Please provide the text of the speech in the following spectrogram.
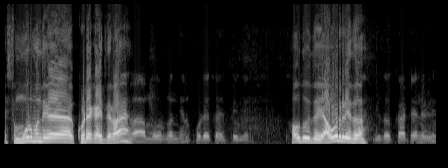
ಎಷ್ಟು ಮೂರು ಮಂದಿಗೆ ಕುಡಿಯಕ್ಕೆ ಆಯ್ತೀರಾ? ಹಾ ಮೂರು ಮಂದಿನ ಕುಡಿಯಕ್ಕೆ ಆಯ್ತೀವಿ. ಹೌದು ಇದು ಯಾವ ರೀ ಇದು? ಇದು ಕಾಟೇನಹಳ್ಳಿ.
